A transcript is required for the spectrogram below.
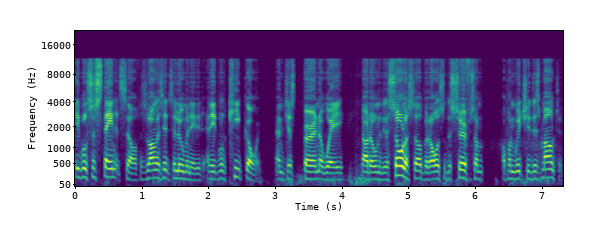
it will sustain itself as long as it's illuminated and it will keep going and just burn away not only the solar cell but also the surface on, upon which it is mounted.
